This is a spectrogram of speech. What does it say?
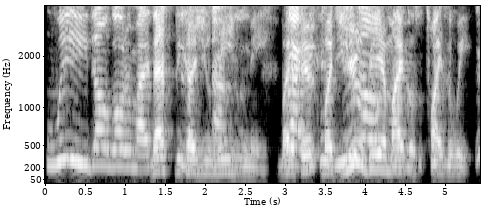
We don't go to Michael's. That's because you leave me. But Right, if it, but you you, be in Michael's twice a week.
